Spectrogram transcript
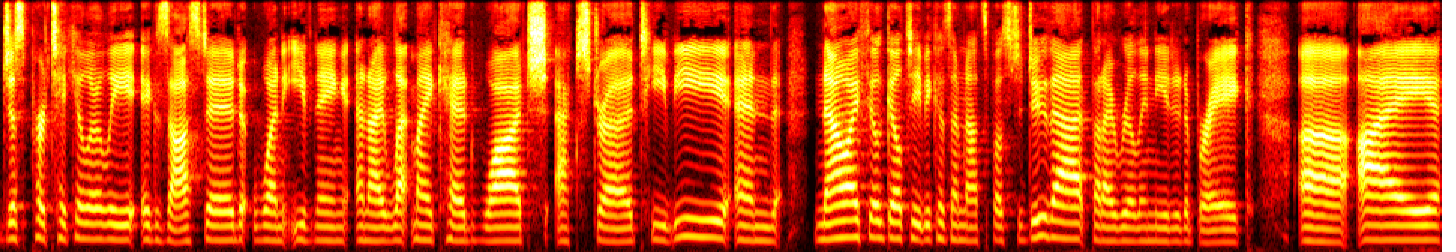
just particularly exhausted one evening, and I let my kid watch extra TV. And now I feel guilty because I'm not supposed to do that, but I really needed a break. Uh, I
